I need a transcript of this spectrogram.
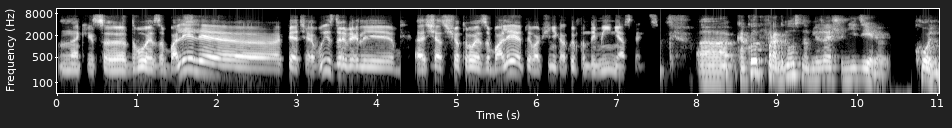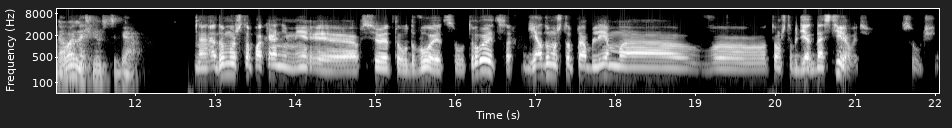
Двое заболели, э, пятеро выздоровели. Сейчас еще трое заболеют, и вообще никакой пандемии не останется. А, какой прогноз на ближайшую неделю? Коль, давай начнем с тебя. Я думаю, что, по крайней мере, все это удвоится, утроится. Я думаю, что проблема в том, чтобы диагностировать случай.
